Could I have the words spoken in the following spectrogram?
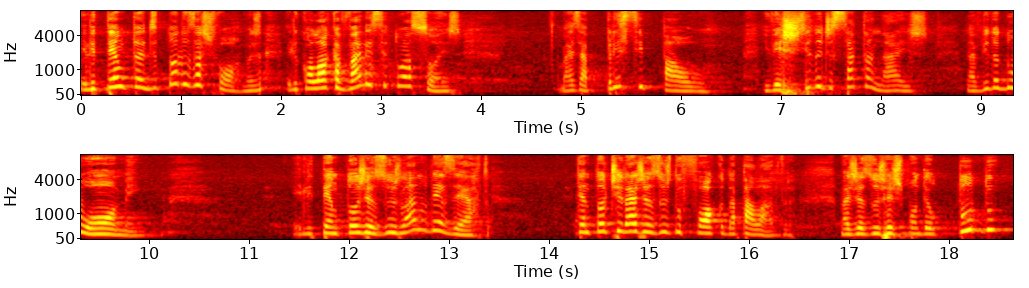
Ele tenta de todas as formas, né? ele coloca várias situações, mas a principal investida de Satanás na vida do homem, ele tentou Jesus lá no deserto, tentou tirar Jesus do foco da palavra, mas Jesus respondeu tudo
